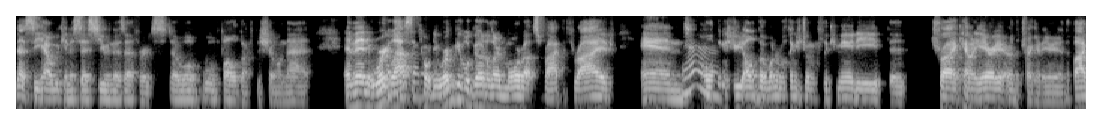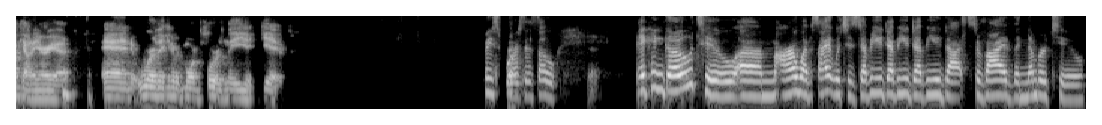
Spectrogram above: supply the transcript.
not see how we can assist you in those efforts. So we'll, we'll follow up after the show on that. And then where, last, Courtney, where can people go to learn more about Survive to Thrive and yeah. all, the things you, all the wonderful things you're doing for the community, the Tri County area or the Tri County area, the five county area, and where they can more importantly give resources. So they can go to um, our website, which is www.survive the number two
